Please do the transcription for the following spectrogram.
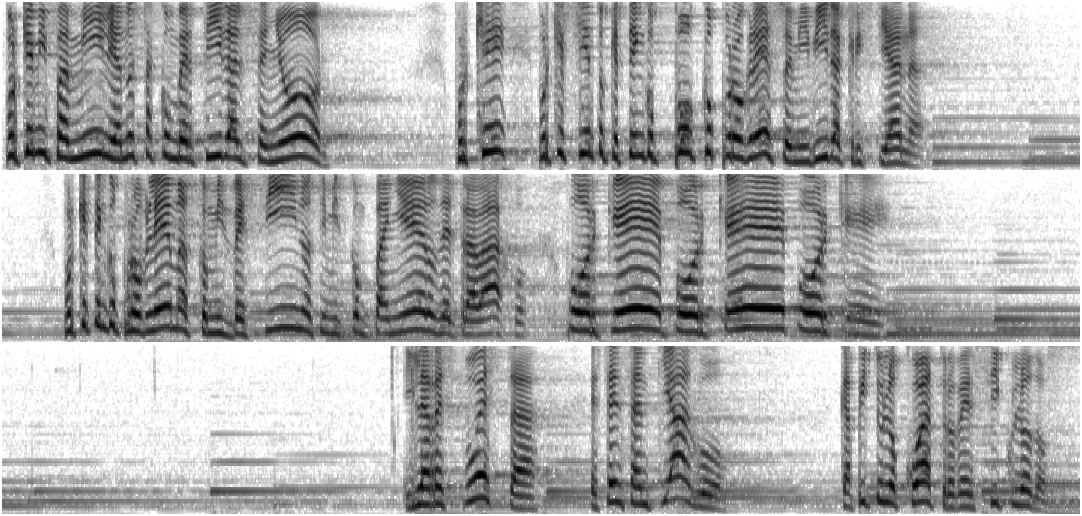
¿Por qué mi familia no está convertida al Señor? ¿Por qué, ¿Por qué siento que tengo poco progreso en mi vida cristiana? ¿Por qué tengo problemas con mis vecinos y mis compañeros del trabajo? ¿Por qué? ¿Por qué? ¿Por qué? Y la respuesta está en Santiago, capítulo 4, versículo 2.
